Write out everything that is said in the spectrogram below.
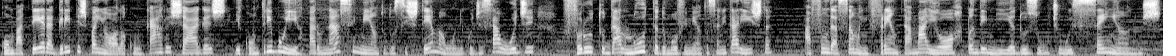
combater a gripe espanhola com Carlos Chagas e contribuir para o nascimento do Sistema Único de Saúde, fruto da luta do movimento sanitarista, a Fundação enfrenta a maior pandemia dos últimos 100 anos,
